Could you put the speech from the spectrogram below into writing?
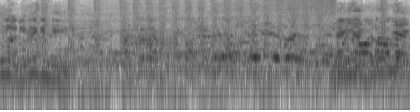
ਬਣਾਣੀ ਮੈਂ ਕਿੰਨੀ ਨਹੀਂ ਅੰਦਰੋਂ ਵੀ ਆਈ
